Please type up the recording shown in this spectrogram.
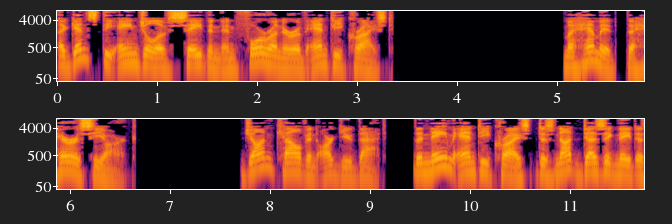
"...against the angel of Satan and forerunner of Antichrist Muhammad, the heresiarch." John Calvin argued that, the name Antichrist does not designate a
